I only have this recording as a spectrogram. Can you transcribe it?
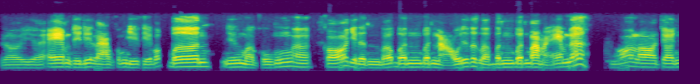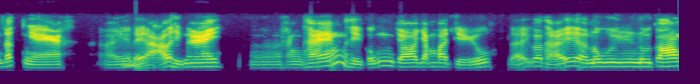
Rồi ờ, em thì đi làm công việc thì bấp bên nhưng mà cũng ờ, có gia đình ở bên bên nội tức là bên bên ba mẹ em đó. Nó lo cho đất nhà để ở hiện nay. Ờ, hàng tháng thì cũng cho dăm ba triệu để có thể ờ, nuôi nuôi con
